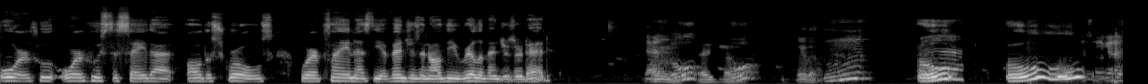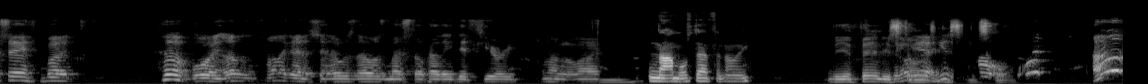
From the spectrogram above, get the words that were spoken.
or who or who's to say that all the scrolls were playing as the Avengers and all the real Avengers are dead? That's Mm, ooh, there you go. ooh, look at that. mm, Ooh. yeah. Ooh. That's all I gotta say. But oh boy, all, all I gotta say that was that was messed up how they did Fury. I'm not gonna lie. Nah, most definitely. The Infinity Oh yeah, he's also oh, what? Huh?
